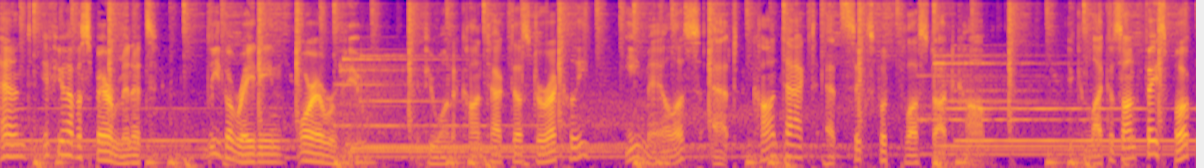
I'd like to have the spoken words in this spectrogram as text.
and if you have a spare minute, leave a rating or a review. If you want to contact us directly, email us at contact at sixfootplus.com. You can like us on Facebook,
